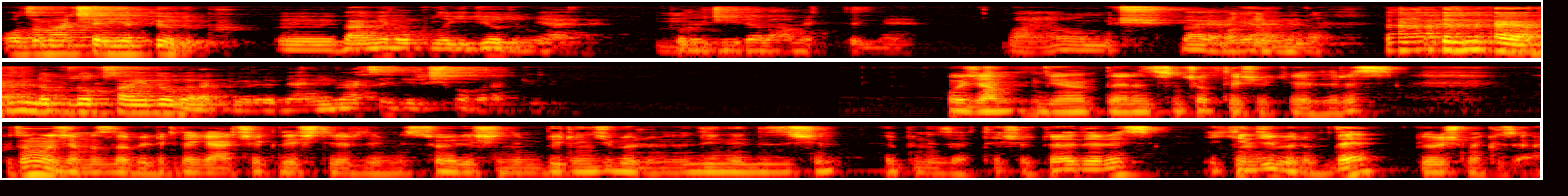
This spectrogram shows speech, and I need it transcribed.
O zaman şey yapıyorduk. E, ben yine okula gidiyordum yani Hmm. projeyi devam ettirmeye. Bayağı olmuş. Bayağı yani. bakıldığında. Ben akademik hayatımı 1997 olarak görüyorum. Yani üniversite girişim olarak görüyorum. Hocam yanıtlarınız için çok teşekkür ederiz. Kutan hocamızla birlikte gerçekleştirdiğimiz söyleşinin birinci bölümünü dinlediğiniz için hepinize teşekkür ederiz. İkinci bölümde görüşmek üzere.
